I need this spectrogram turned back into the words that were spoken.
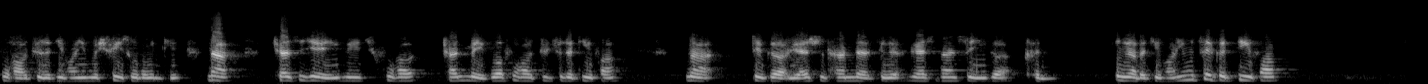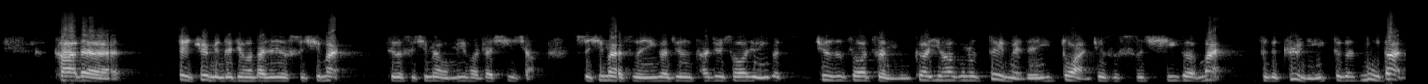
富豪住的地方，因为税收的问题。那全世界一个富豪，全美国富豪居住的地方，那这个原始滩的这个原始滩是一个很重要的地方，因为这个地方它的最著名的地方，大家就十七迈。这个十七迈我们一会儿再细讲。十七迈是一个，就是他就说有一个，就是说整个一号公路最美的一段就是十七个迈这个距离，这个路段，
